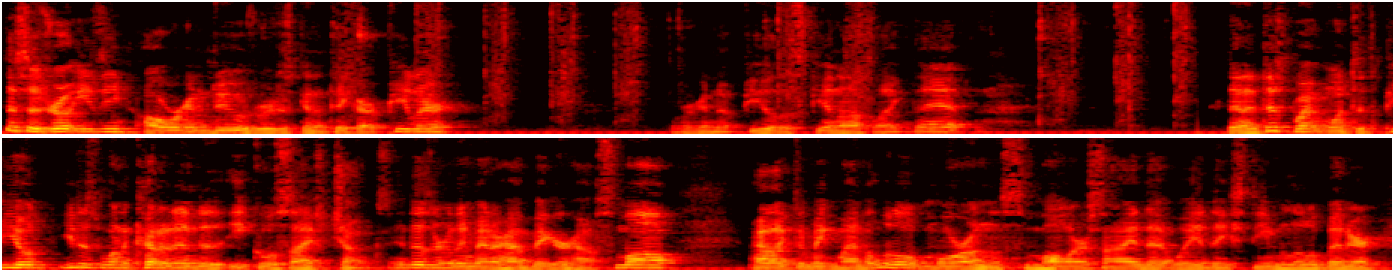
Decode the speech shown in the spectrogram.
this is real easy. All we're going to do is we're just going to take our peeler. We're going to peel the skin off like that. Then at this point, once it's peeled, you just want to cut it into equal sized chunks. It doesn't really matter how big or how small. I like to make mine a little more on the smaller side. That way they steam a little better.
